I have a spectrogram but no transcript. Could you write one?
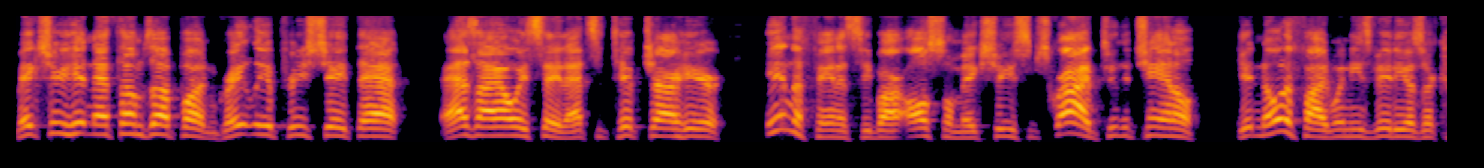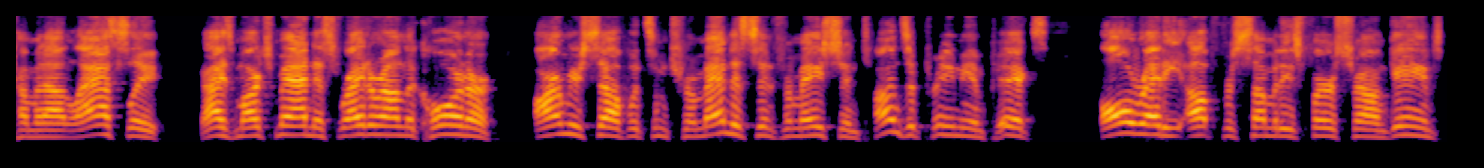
make sure you're hitting that thumbs up button. Greatly appreciate that. As I always say, that's a tip jar here in the Fantasy Bar. Also, make sure you subscribe to the channel, get notified when these videos are coming out. And lastly, guys, March Madness right around the corner arm yourself with some tremendous information, tons of premium picks already up for some of these first round games.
